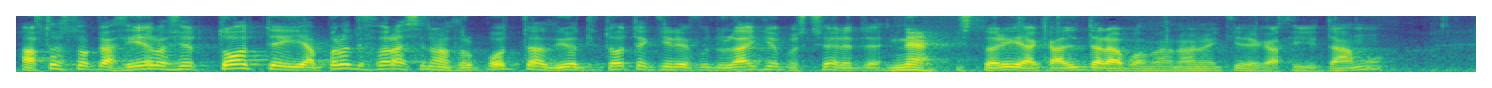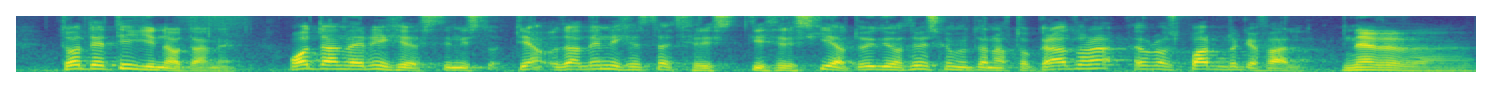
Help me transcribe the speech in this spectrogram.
αυτό το καθιέρωσε τότε για πρώτη φορά στην ανθρωπότητα, διότι τότε, κύριε Φουντουλάκη, όπως ξέρετε, ναι. ιστορία καλύτερα από μένα, ναι, κύριε καθηγητά μου, τότε τι γινότανε; Όταν δεν είχε, ιστο... Όταν δεν είχες τη θρησκεία, το ίδιο θρήσκο με τον αυτοκράτορα, έπρεπε να σου πάρουν το κεφάλι. Ναι, βέβαια.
